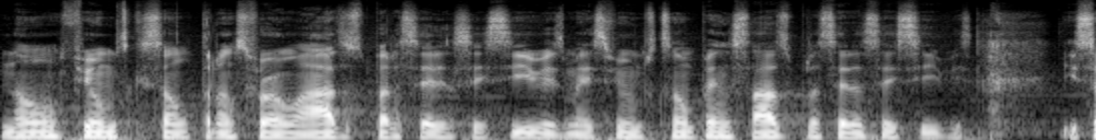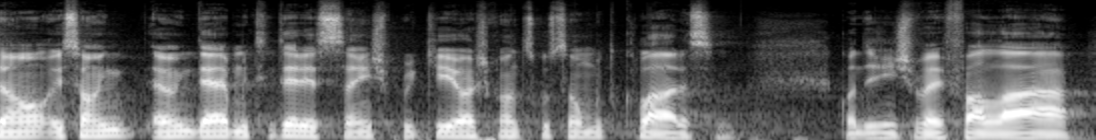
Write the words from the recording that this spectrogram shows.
Não filmes que são transformados para serem acessíveis, mas filmes que são pensados para serem acessíveis. Isso, é, um, isso é, um, é uma ideia muito interessante porque eu acho que é uma discussão muito clara, assim. Quando a gente vai falar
